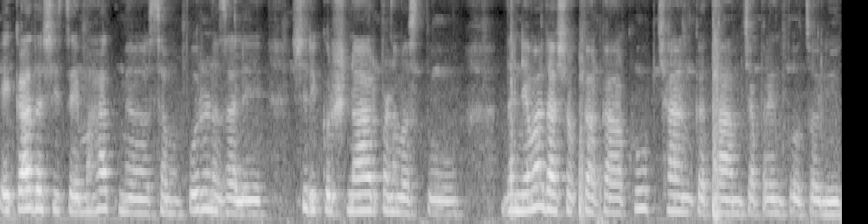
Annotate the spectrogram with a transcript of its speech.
एकादशीचे महात्म्य संपूर्ण झाले. श्रीकृष्णार्पणमस्तू. धन्यवाद अशोक काका. खूप छान कथा आमच्यापर्यंत पोचवलीत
